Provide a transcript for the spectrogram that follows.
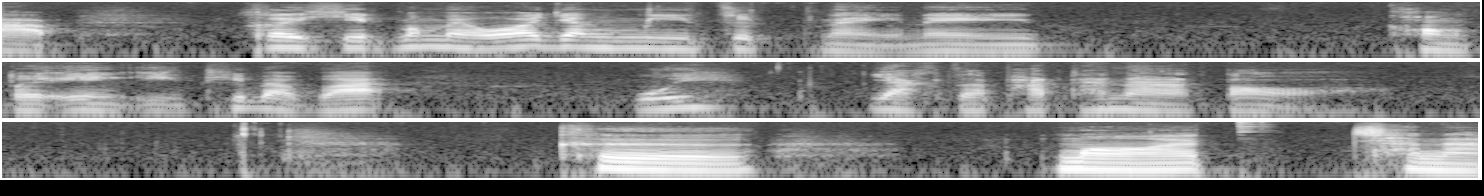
าพ เคยคิดบ้างไหมว่ายังมีจุดไหนในของตัวเองอีกที่แบบว่า อุ้ยอยากจะพัฒนาต่อ คือมอสชนะ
